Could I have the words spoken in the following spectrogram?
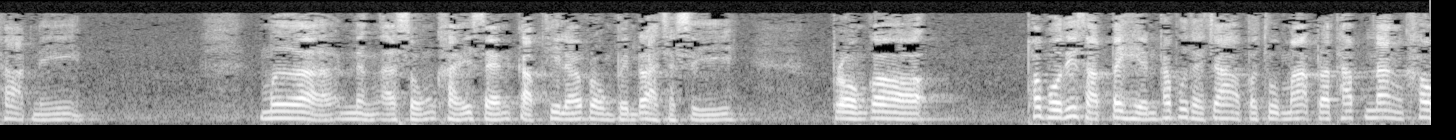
ชาตินี้ เมื่อหนึ่งอสงไขยแสนกับที่แล้วพระองค์เป็นราชสีพระองค์ก็พระโพธิสัตว์ไปเห็นพระพุทธเจ้าปฐุมะประทับนั่งเข้า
